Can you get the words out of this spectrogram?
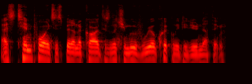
That's ten points to spin on a card that lets you move real quickly to do nothing.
